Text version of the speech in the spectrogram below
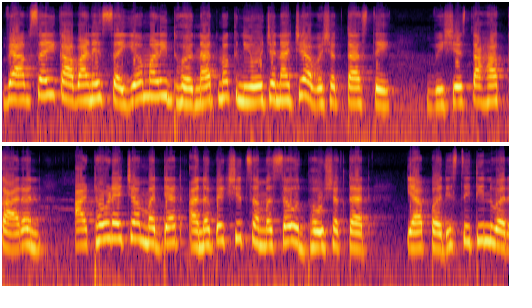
व्यावसायिक आव्हाने संयम आणि धोरणात्मक नियोजनाची आवश्यकता असते. विशेषतः कारण आठवड्याच्या मध्यात अनपेक्षित समस्या उद्भवू शकतात. या परिस्थितींवर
